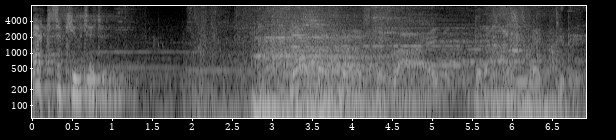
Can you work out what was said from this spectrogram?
Executed. The first to fly, but I expected it.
